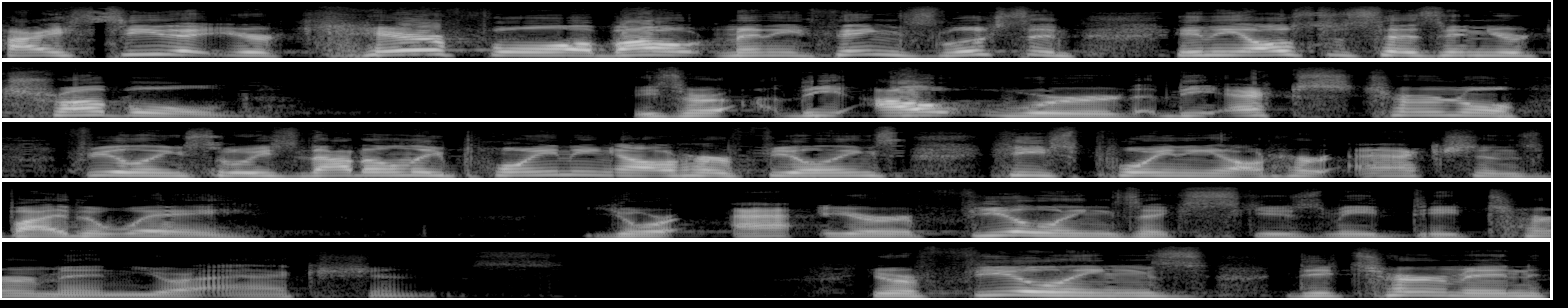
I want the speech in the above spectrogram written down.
I see that you're careful about many things. Listen, and he also says, And you're troubled. These are the outward, the external feelings. So he's not only pointing out her feelings, he's pointing out her actions. By the way, your, your feelings, excuse me, determine your actions. Your feelings determine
